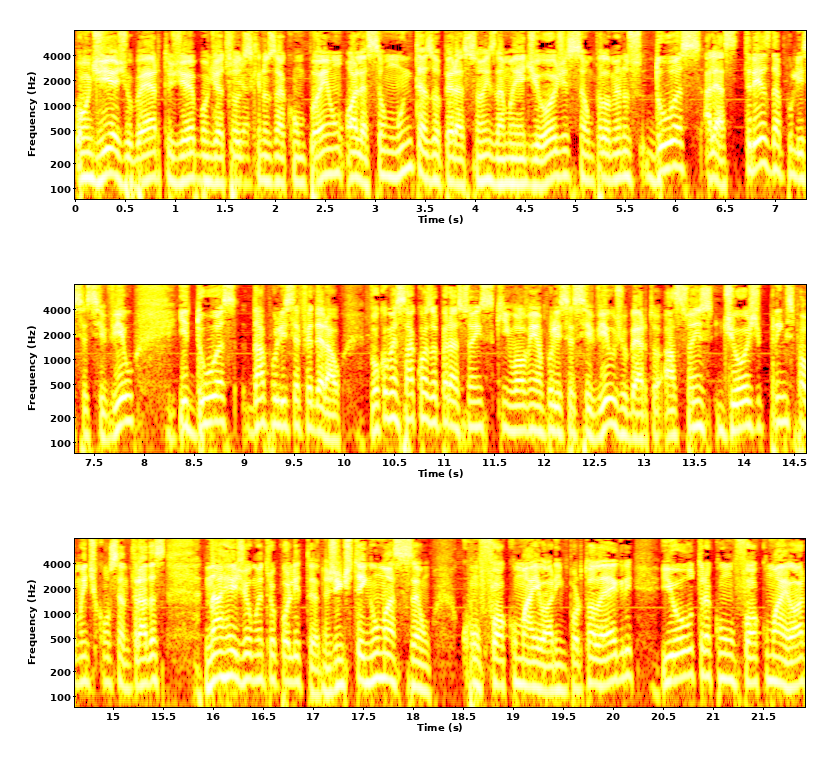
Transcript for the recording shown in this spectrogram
Bom dia, Gilberto, Jean, bom dia a todos que nos acompanham. Olha, são muitas operações na manhã de hoje, são pelo menos duas, aliás, três da Polícia Civil e duas da Polícia Federal. Vou começar com as operações que envolvem a Polícia Civil, Gilberto, ações de hoje principalmente concentradas na região metropolitana. A gente tem uma ação com foco maior em Porto Alegre e outra com um foco maior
